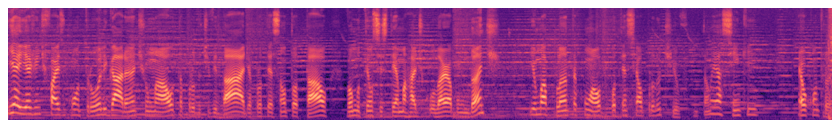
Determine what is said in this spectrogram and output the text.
e aí a gente faz o controle e garante uma alta produtividade, a proteção total, vamos ter um sistema radicular abundante e uma planta com alto potencial produtivo. Então é assim que é o controle.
